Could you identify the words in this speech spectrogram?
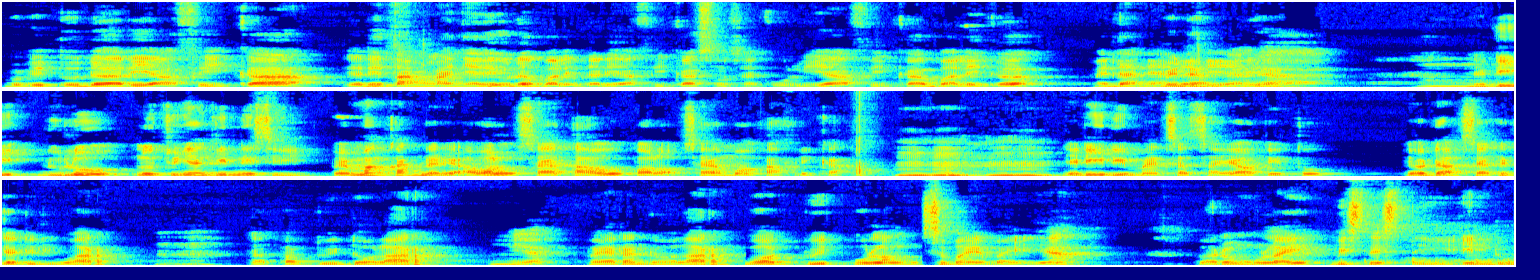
begitu dari Afrika, jadi timeline-nya ini udah balik dari Afrika selesai kuliah Afrika balik ke Medan ya. Medan, ya. Iya. Hmm. Jadi dulu lucunya gini sih. Memang kan dari awal saya tahu kalau saya mau ke Afrika. Mhm, mhm. Jadi di mindset saya waktu itu, ya udah saya kerja di luar, Mm-mm. dapat duit dolar, Iya. bayaran dolar, bawa duit pulang sebanyak-banyaknya, baru mulai bisnis di Indo.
